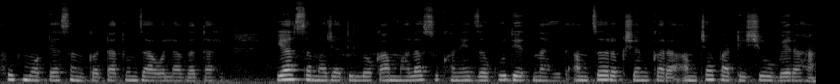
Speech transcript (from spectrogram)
खूप मोठ्या संकटातून जावं लागत आहे. या समाजातील लोक आम्हाला सुखाने जगू देत नाहीत. आमचं रक्षण करा, आमच्या पाठीशी उभे राहा.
